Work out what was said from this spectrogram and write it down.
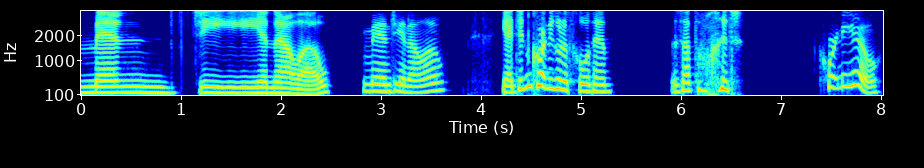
Mangianello. Mangianello, Yeah, didn't Courtney go to school with him? Is that the one? Courtney, who?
